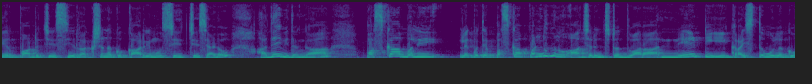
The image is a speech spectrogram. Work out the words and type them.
ఏర్పాటు చేసి రక్షణకు కార్యము చే- చేశాడో అదేవిధంగా పస్కా బలి లేకపోతే పస్కా పండుగను ఆచరించడం ద్వారా నేటి క్రైస్తవులకు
